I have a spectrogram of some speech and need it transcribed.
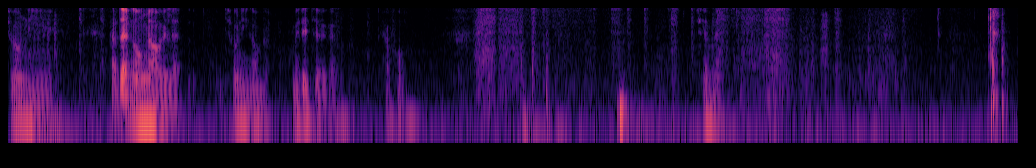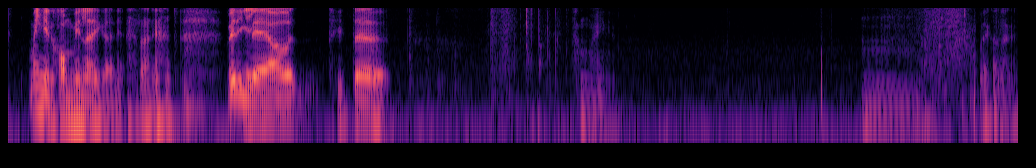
ช่วงนี้ ถ้าจะเงาเงาๆอยู่แหละ ช่วงนี้ก็แบบไม่ได้เจอกันครับผม ใช่ไหมไม่เห็นคอมเมนต์อะไรกันเนี่ยตอนเนี้ย เป็นอีกแล้ว Twitter ทำไงเนี่ย อืม ไว้ก่อนแล้วกัน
